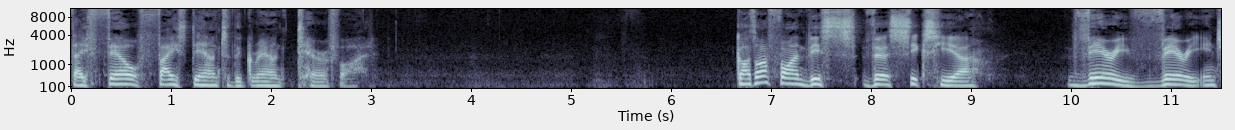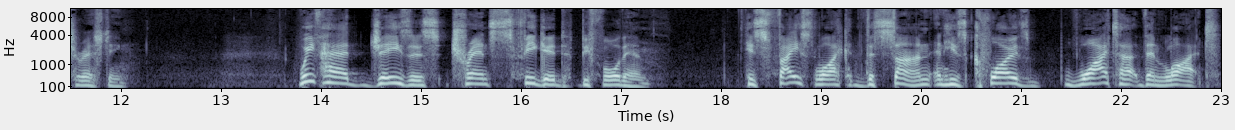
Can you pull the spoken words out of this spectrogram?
they fell face down to the ground, terrified. Guys, I find this verse 6 here very, very interesting. We've had Jesus transfigured before them, his face like the sun, and his clothes whiter than light.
